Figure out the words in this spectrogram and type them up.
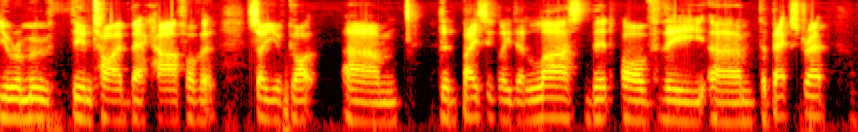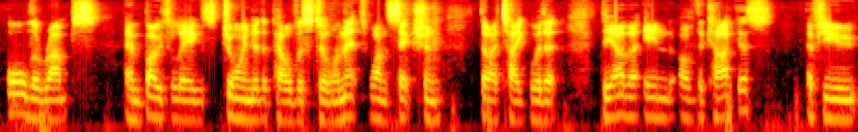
you remove the entire back half of it. So you've got um, the basically the last bit of the um, the back strap, all the rumps, and both legs joined at the pelvis still, and that's one section that I take with it. The other end of the carcass, if you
